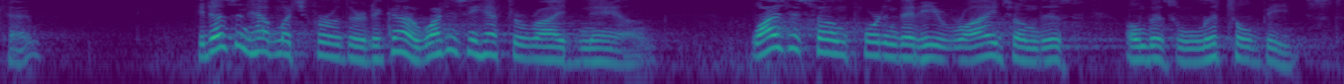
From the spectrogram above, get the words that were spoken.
Okay? He doesn't have much further to go. Why does he have to ride now? Why is it so important that he rides on this, on this little beast?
